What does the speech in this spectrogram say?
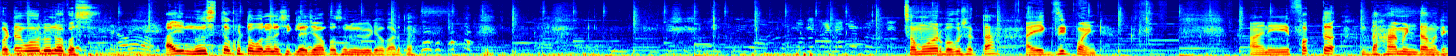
खोटं बोलू नकोस. आई नुसतं खोटं बोलायला शिकलं जेव्हापासून मी व्हिडिओ काढतोय. समोर बघू शकता हा एक्झिट पॉईंट आणि फक्त दहा मिनिटामध्ये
